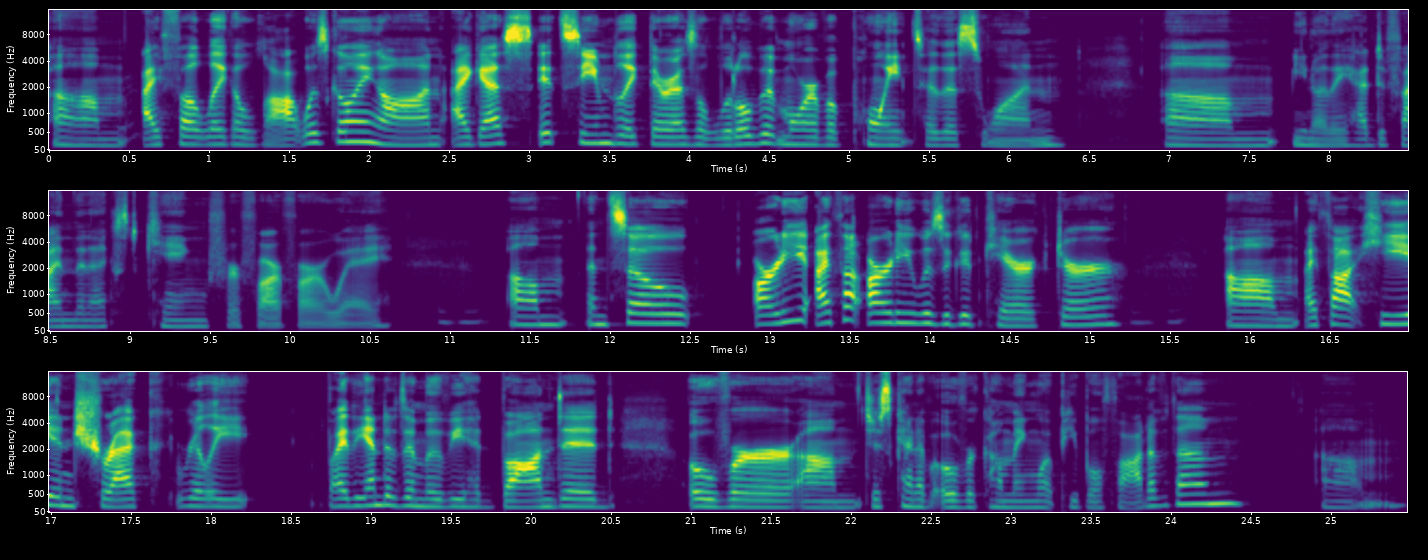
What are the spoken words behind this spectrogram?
Um, I felt like a lot was going on. I guess it seemed like there was a little bit more of a point to this one. Um, you know, they had to find the next king for Far, Far Away. Um, and so Artie, I thought Artie was a good character. Um, I thought he and Shrek really, by the end of the movie, had bonded over um, just kind of overcoming what people thought of them. Um,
